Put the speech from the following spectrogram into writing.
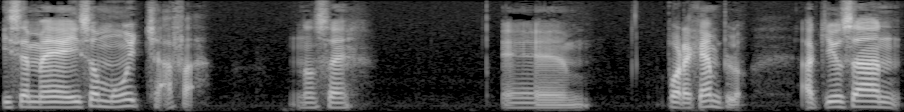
Y se me hizo muy chafa, no sé. Em, por ejemplo, aquí usan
